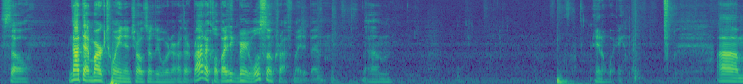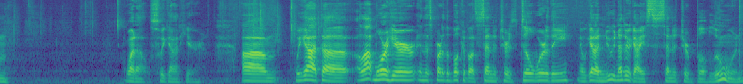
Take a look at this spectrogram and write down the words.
So, not that Mark Twain and Charles Dudley Warner are that radical, but I think Mary Wollstonecraft might have been, um, in a way. Um, what else we got here? Um, we got uh, a lot more here in this part of the book about Senators Dilworthy, and we got a new another guy, Senator Balloon,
